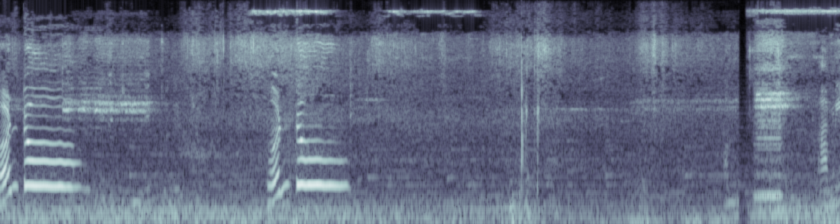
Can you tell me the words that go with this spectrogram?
ঘন্টু। ঘন্টু। আমি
